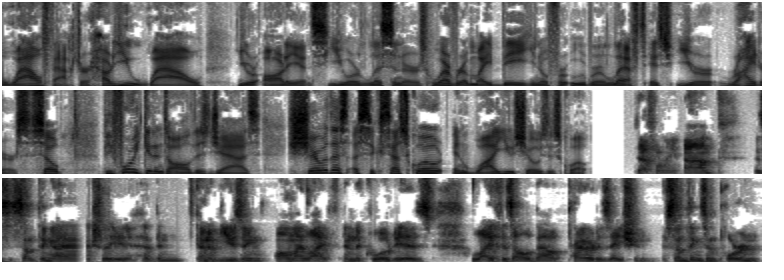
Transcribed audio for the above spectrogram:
wow factor. How do you wow your audience, your listeners, whoever it might be? You know, for Uber and Lyft, it's your riders. So before we get into all this jazz, share with us a success quote and why you chose this quote. Definitely. Um, this is something I actually have been kind of using all my life. And the quote is Life is all about prioritization. If something's important,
